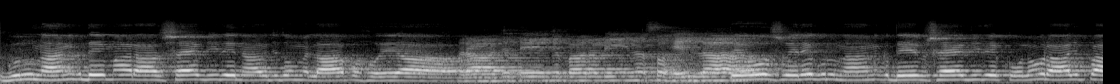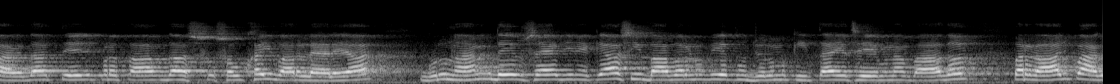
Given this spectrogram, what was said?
ਗੁਰੂ ਨਾਨਕ ਦੇਵ ਮਹਾਰਾਜ ਸਾਹਿਬ ਜੀ ਦੇ ਨਾਲ ਜਦੋਂ ਮਿਲਾਪ ਹੋਇਆ ਰਾਜ ਤੇਜ ਬਰ ਲੀਨ ਸੁਹੇਲਾ। ਤੇ ਉਹ ਸਵੇਰੇ ਗੁਰੂ ਨਾਨਕ ਦੇਵ ਸਾਹਿਬ ਜੀ ਦੇ ਕੋਲੋਂ ਰਾਜ ਭਾਗ ਦਾ ਤੇਜ ਪ੍ਰਤਾਪ ਦਾ ਸੌਖਾ ਹੀ ਵਰ ਲੈ ਲਿਆ। ਗੁਰੂ ਨਾਨਕ ਦੇਵ ਸਾਹਿਬ ਜੀ ਨੇ ਕਿਹਾ ਸੀ ਬਾਬਰ ਨੂੰ ਵੀ ਤੂੰ ਜ਼ੁਲਮ ਕੀਤਾ ਇਥੇ ਇਮਨਾਬਾਦ ਪਰ ਰਾਜ ਭਾਗ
